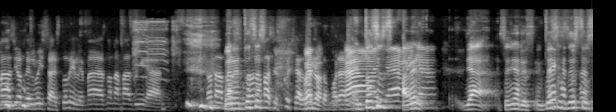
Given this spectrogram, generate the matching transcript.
Más, John de Luisa, más, no nada más digan. No nada más, Bueno, no entonces- nada más escucha al Bueno, Alvarito Morales. ah, Entonces, ya, a ver, ya. señores, entonces Deja de estos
